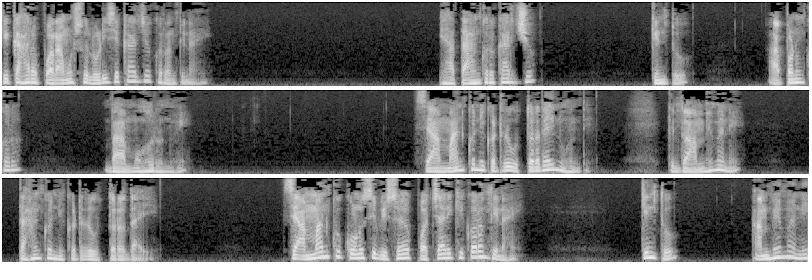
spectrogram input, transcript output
କି କାହାର ପରାମର୍ଶ ଲୋଡ଼ି ସେ କାର୍ଯ୍ୟ କରନ୍ତି ନାହିଁ। ଏହା ତାହାଙ୍କର କାର୍ଯ୍ୟ କିନ୍ତୁ ଆପଣଙ୍କର ବା ମୋହର ନୁହେଁ। ସେ ଆମମାନଙ୍କ ନିକଟରେ ଉତ୍ତରଦାୟୀ ନୁହନ୍ତି କିନ୍ତୁ ଆମ୍ଭେମାନେ ତାହାଙ୍କ ନିକଟରେ ଉତ୍ତରଦାୟୀ। ସେ ଆମମାନଙ୍କୁ କୌଣସି ବିଷୟ ପଚାରିକି କରନ୍ତି ନାହିଁ। କିନ୍ତୁ ଆମ୍ଭେମାନେ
